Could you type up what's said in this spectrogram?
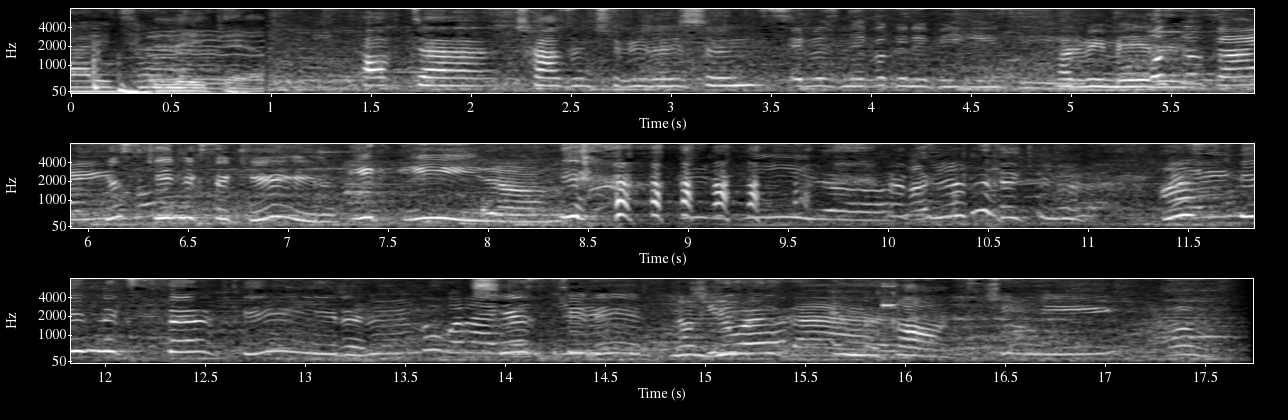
Somebody tell me. After trials and tribulations, It was never gonna be easy. but we made Also, it. guys, Your skin looks so cute. it is. Uh, it is. You're taking. Your skin looks so good. Remember what I Cheers to this. No, Cheers you were in the car. To me. Oh.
